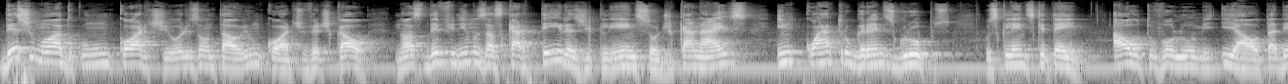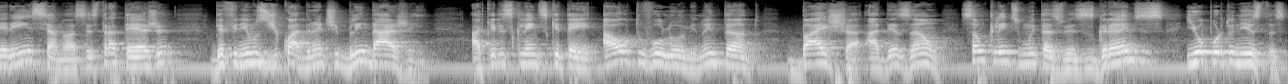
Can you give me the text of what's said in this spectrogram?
Deste modo, com um corte horizontal e um corte vertical, nós definimos as carteiras de clientes ou de canais em quatro grandes grupos. Os clientes que têm alto volume e alta aderência à nossa estratégia, definimos de quadrante blindagem. Aqueles clientes que têm alto volume, no entanto, baixa adesão, são clientes muitas vezes grandes e oportunistas,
